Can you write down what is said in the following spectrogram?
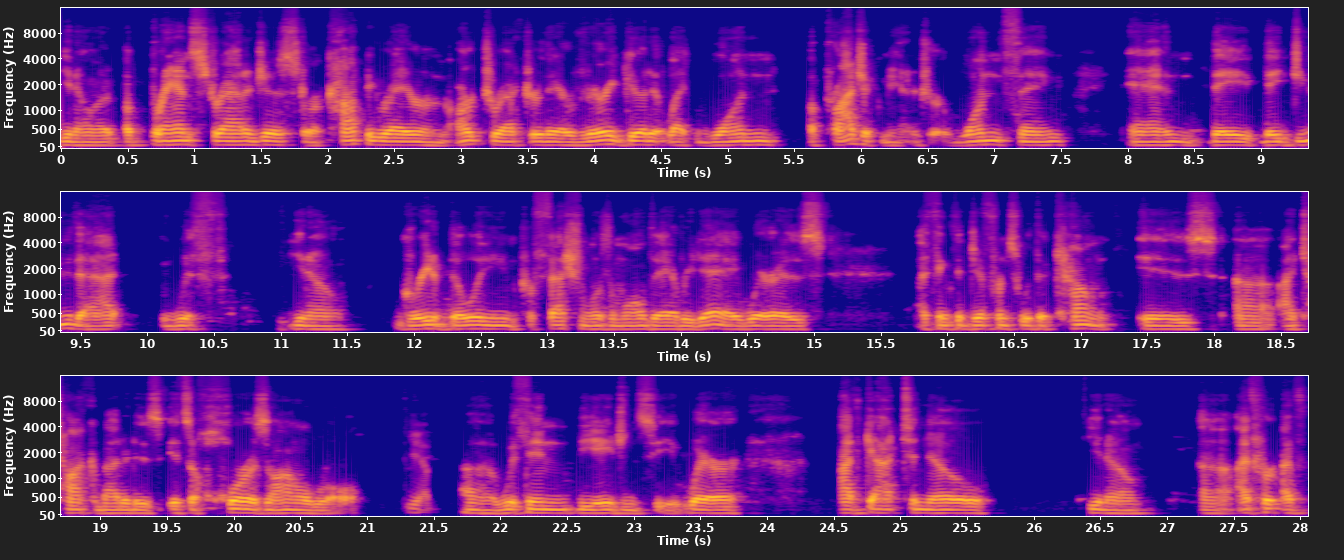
you know a, a brand strategist or a copywriter or an art director they are very good at like one a project manager one thing and they they do that with you know great ability and professionalism all day every day whereas i think the difference with account is uh, i talk about it as it's a horizontal role Yep. uh, within the agency where i've got to know you know uh, I've heard I've,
